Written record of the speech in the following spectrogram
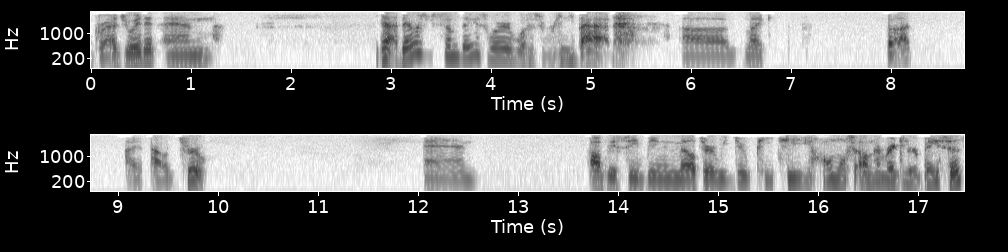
graduated and yeah, there was some days where it was really bad. Uh like but I powered through. And obviously being in the military we do PT almost on a regular basis.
